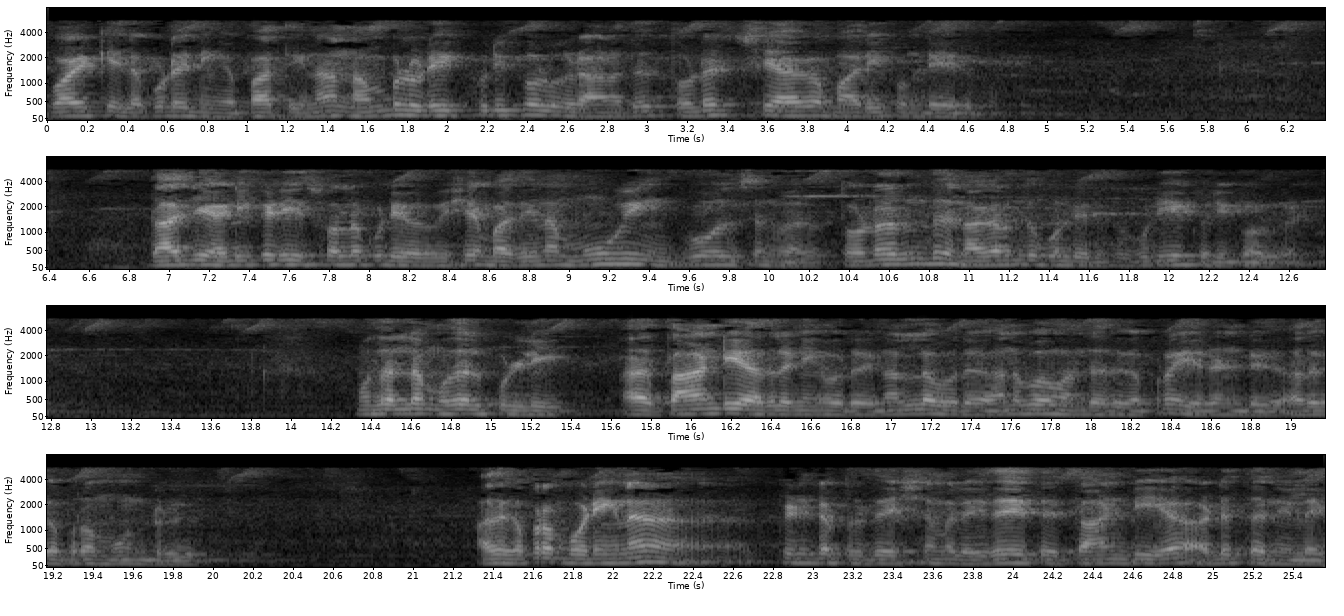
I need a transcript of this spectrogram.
வாழ்க்கையில் கூட நீங்கள் பார்த்தீங்கன்னா நம்மளுடைய குறிக்கோள்களானது தொடர்ச்சியாக மாறிக்கொண்டே இருக்கும். தாஜி அடிக்கடி சொல்லக்கூடிய ஒரு விஷயம் பார்த்தீங்கன்னா மூவிங் கோல்ஸ் தொடர்ந்து நகர்ந்து கொண்டு இருக்கக்கூடிய குறிக்கோள்கள். முதல்ல முதல் புள்ளி. அதை தாண்டி அதில் நீங்கள் ஒரு நல்ல ஒரு அனுபவம் வந்ததுக்கப்புறம் இரண்டு அதுக்கப்புறம் மூன்று. அதுக்கப்புறம் போனீங்கன்னா பிண்ட பிரதேசம் இல்லை இதயத்தை தாண்டிய அடுத்த நிலை.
